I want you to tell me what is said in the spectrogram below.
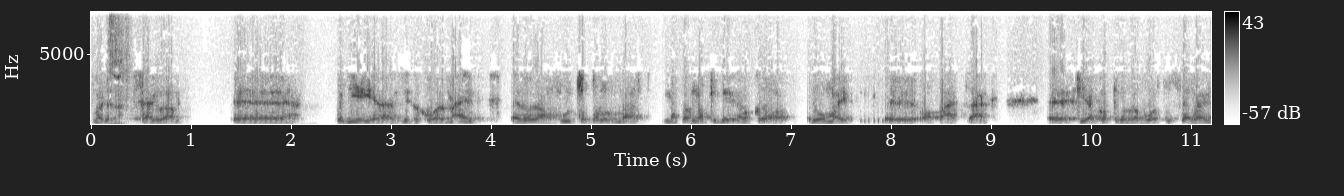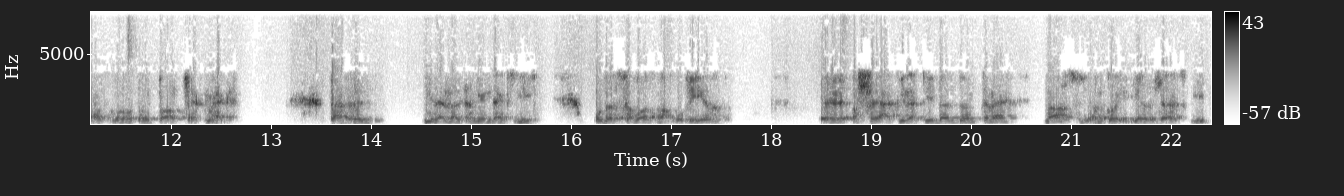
Magyarországra, eh, hogy éjjelenzik a kormányt. Ez olyan furcsa dolog, mert, mert annak idején, amikor a római apácák kiakadtak az abortusz ellen, azt gondoltam, hogy tartsák meg. Tehát, hogy mi lenne, ha mindenki oda szavazna, ahol él, a saját életében döntene, na az, hogy amikor Jeruzsálszki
